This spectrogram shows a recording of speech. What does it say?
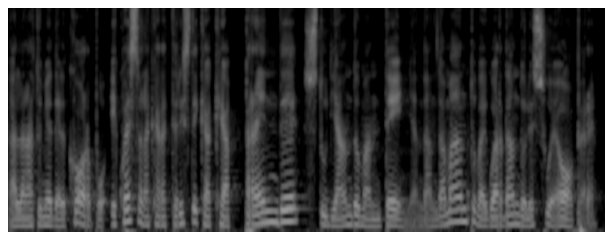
all'anatomia del corpo e questa è una caratteristica che apprende studiando Mantegna, andando a Mantova e guardando le sue opere.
